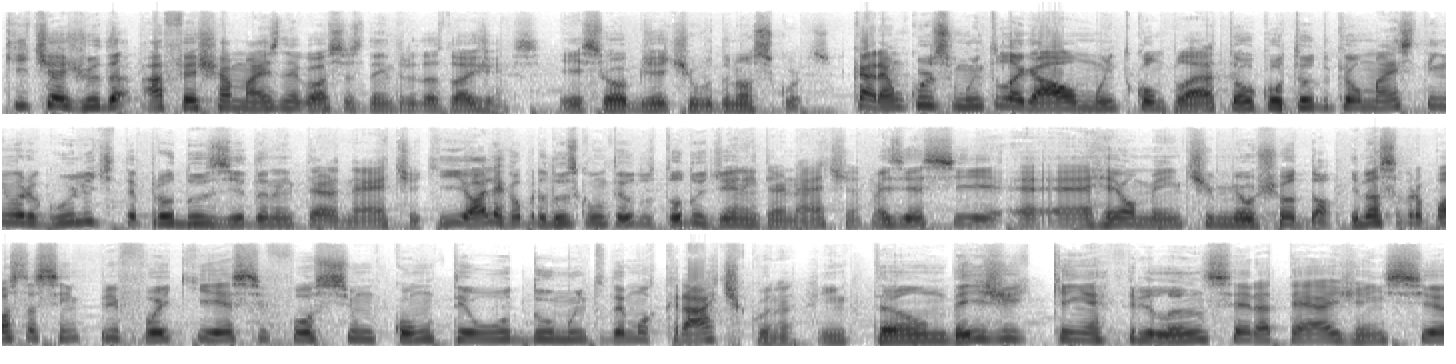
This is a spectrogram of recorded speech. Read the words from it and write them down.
que te ajuda a fechar mais negócios dentro da tua agência. Esse é o objetivo do nosso curso. Cara, é um curso muito legal, muito completo, é o conteúdo que eu mais tenho orgulho de ter produzido na internet aqui. Olha que eu produzo conteúdo todo dia na internet, né? mas esse é, é realmente meu xodó. E nossa proposta sempre foi que esse fosse um conteúdo muito democrático, né? Então, desde quem é freelancer até a agência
